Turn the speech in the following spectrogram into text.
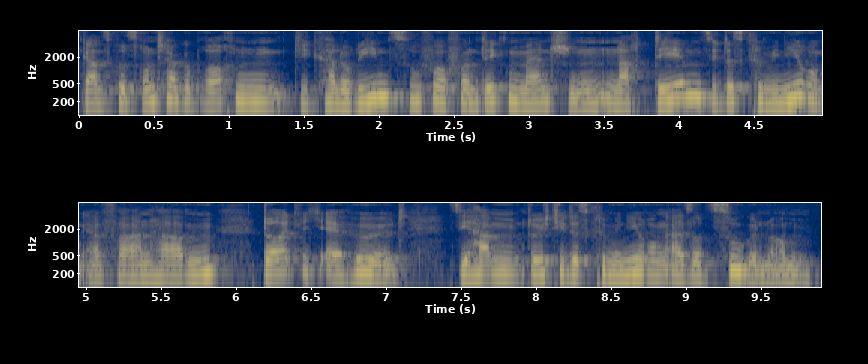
ganz kurz runtergebrochen, die Kalorienzufuhr von dicken Menschen, nachdem sie Diskriminierung erfahren haben, deutlich erhöht. Sie haben durch die Diskriminierung also zugenommen.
